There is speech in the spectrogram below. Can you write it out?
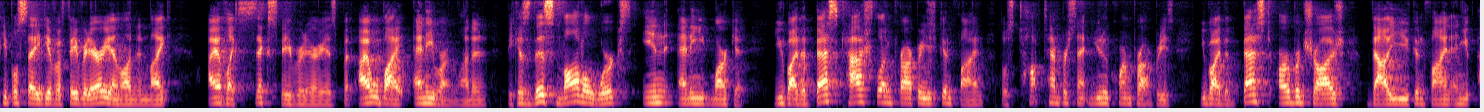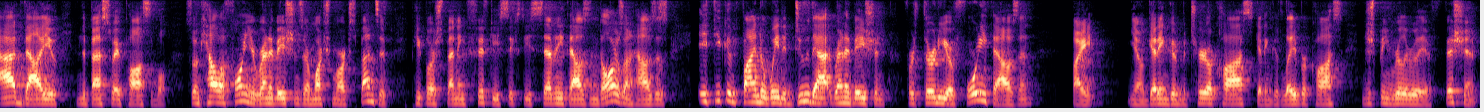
people say, do you have a favorite area in London, Mike? I have like six favorite areas, but I will buy anywhere in London because this model works in any market. You buy the best cash flowing properties you can find, those top 10% unicorn properties. You buy the best arbitrage value you can find, and you add value in the best way possible. So in California, renovations are much more expensive. People are spending 50, 60, 70,000 dollars on houses. If you can find a way to do that renovation for 30 or 40,000 by you know getting good material costs, getting good labor costs, and just being really, really efficient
